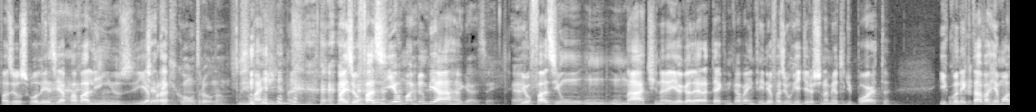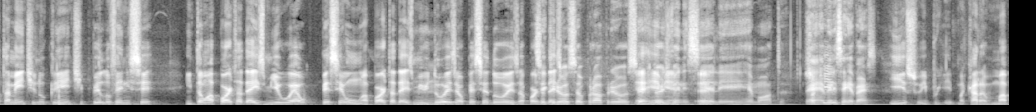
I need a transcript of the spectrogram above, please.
fazer os rolês, ia para Caramba. Valinhos, ia Tinha para take control, não? Imagina. Mas eu fazia uma gambiarra. Legal isso aí. É. E Eu fazia um, um, um NAT, né? E a galera técnica vai entender. Eu fazia um redirecionamento de porta e conectava remotamente no cliente pelo VNC. Então a porta 10.000 é o PC1, a porta 10.002 é o PC2, a porta Você 10 criou o seu próprio servidor de RME, VNC é. ali remoto. Só é, que- VNC reverso. Isso, e, cara, uma,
